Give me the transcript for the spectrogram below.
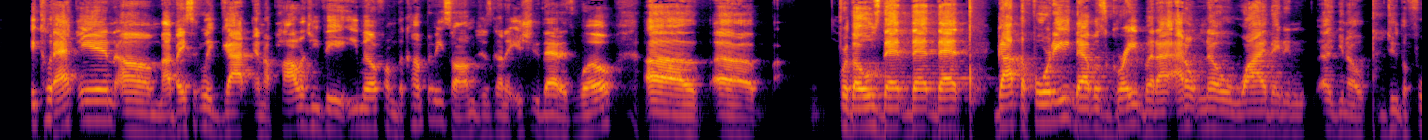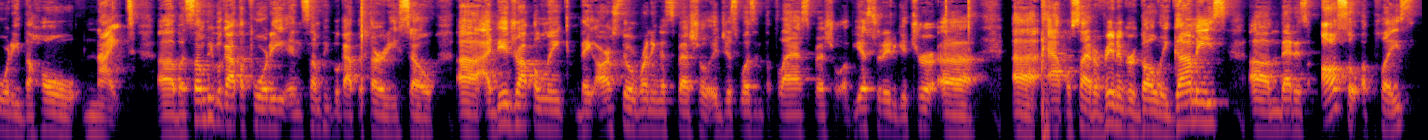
back in. Um, I basically got an apology via email from the company, so I'm just gonna issue that as well. Uh, uh, for those that that that got the 40 that was great but i, I don't know why they didn't uh, you know do the 40 the whole night. Uh, but some people got the 40 and some people got the 30 so uh, i did drop a link. They are still running a special. It just wasn't the flash special of yesterday to get your uh, uh, apple cider vinegar Goli gummies. Um, that is also a place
